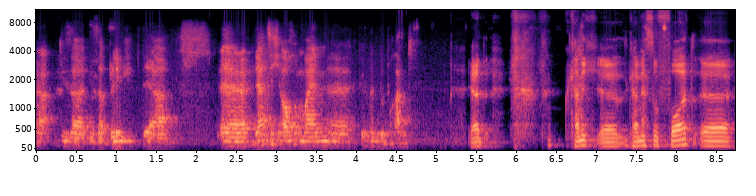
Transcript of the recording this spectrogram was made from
Ja, dieser, dieser Blick, der, äh, der hat sich auch in mein äh, Gehirn gebrannt. Ja, kann ich, äh, kann ich sofort äh,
